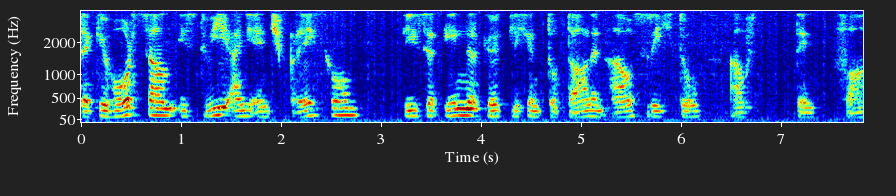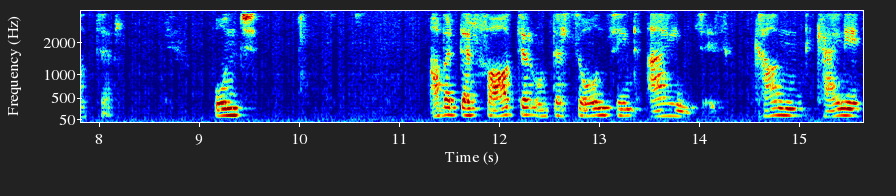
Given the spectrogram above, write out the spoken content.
der Gehorsam ist wie eine Entsprechung dieser innergöttlichen totalen Ausrichtung auf den Vater. Und aber der Vater und der Sohn sind eins. Es kann keine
